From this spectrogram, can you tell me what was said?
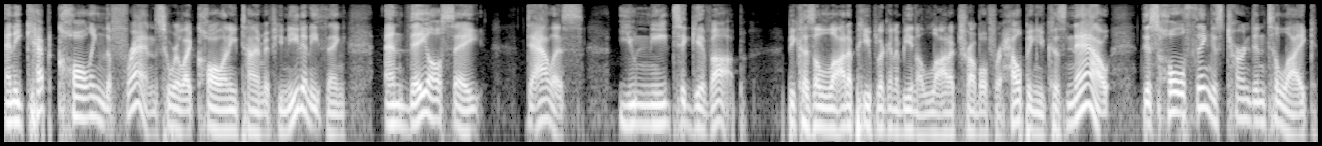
And he kept calling the friends who were like, call anytime if you need anything. And they all say, Dallas, you need to give up because a lot of people are going to be in a lot of trouble for helping you. Because now this whole thing is turned into like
